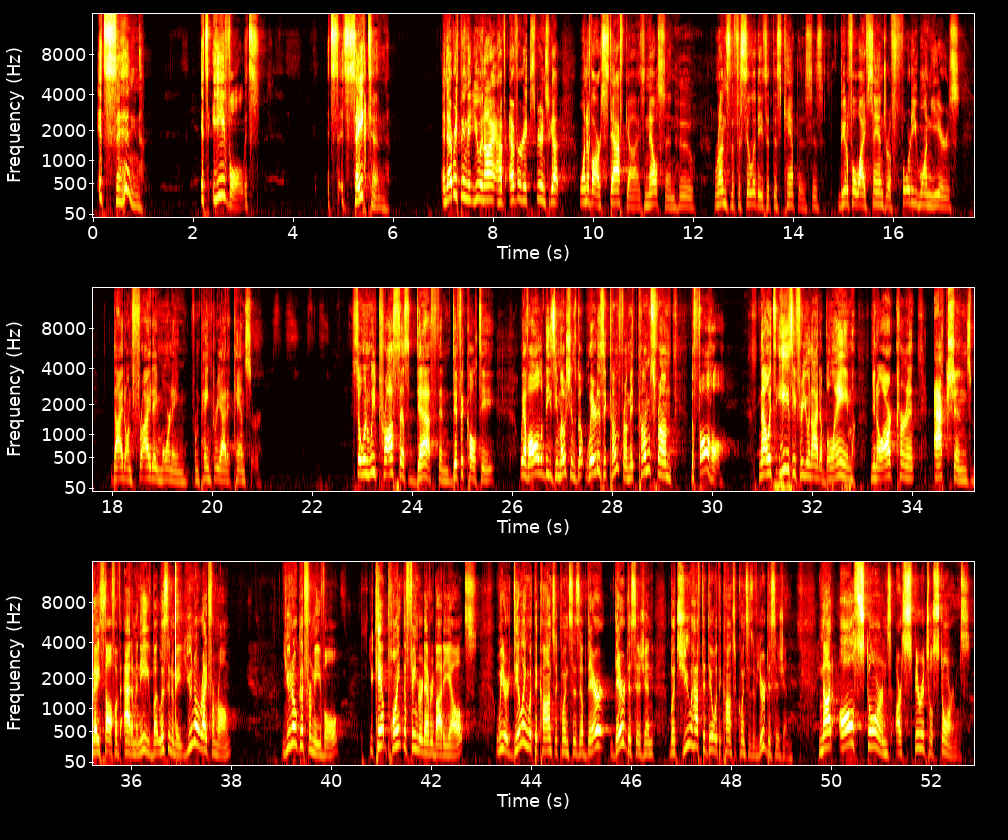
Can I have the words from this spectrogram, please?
it's sin. It's evil. It's, it's, it's Satan. And everything that you and I have ever experienced, we got one of our staff guys, Nelson, who runs the facilities at this campus. His beautiful wife, Sandra, 41 years, died on Friday morning from pancreatic cancer. So when we process death and difficulty, we have all of these emotions, but where does it come from? It comes from the fall. Now it's easy for you and I to blame, you know, our current actions based off of Adam and Eve, but listen to me. You know right from wrong. You know good from evil. You can't point the finger at everybody else. We are dealing with the consequences of their, their decision, but you have to deal with the consequences of your decision. Not all storms are spiritual storms.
